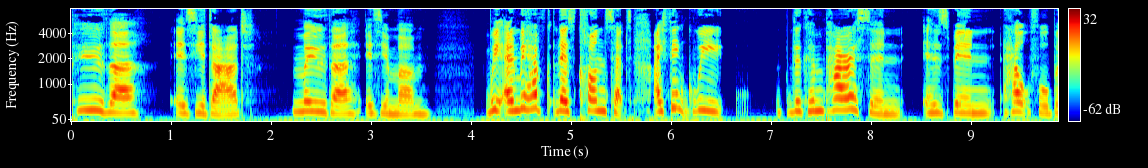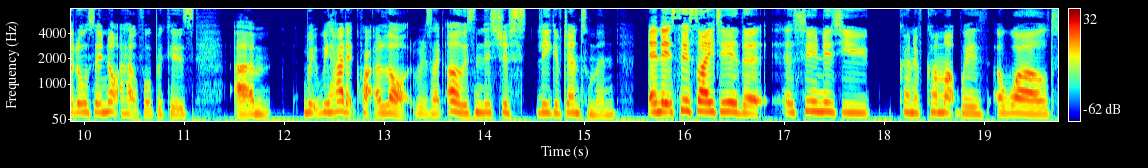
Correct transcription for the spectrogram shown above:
Poother is your dad. Moother is your mum. We and we have there's concepts. I think we the comparison has been helpful but also not helpful because um we, we had it quite a lot where it's like, oh, isn't this just League of Gentlemen? And it's this idea that as soon as you kind of come up with a world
